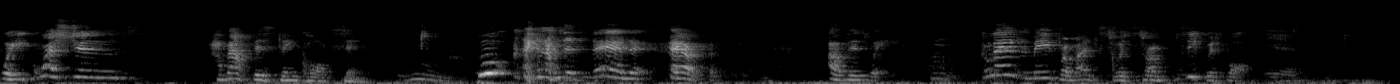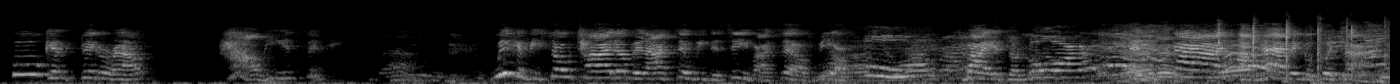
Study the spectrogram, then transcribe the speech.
where he questions about this thing called sin. Hmm. Who can understand the errors of his ways? Hmm. Cleanse me from, uns- from secret faults. Who can figure out how he is sinning? We can be so tied up in our sin we deceive ourselves. We are fooled by its allure and the disguise of having a good time.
